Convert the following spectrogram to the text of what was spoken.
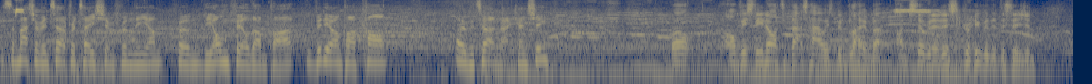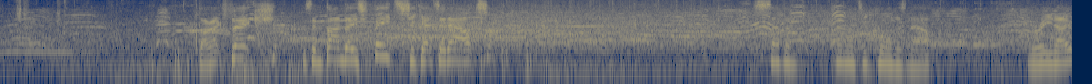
It's a matter of interpretation from the um, from the on-field umpire. The video umpire can't overturn that, can she? Well, obviously not if that's how it's been blown, but I'm still going to disagree with the decision. Direct flick. It's in Bande's feet. She gets it out. Seven penalty corners now. Merino.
